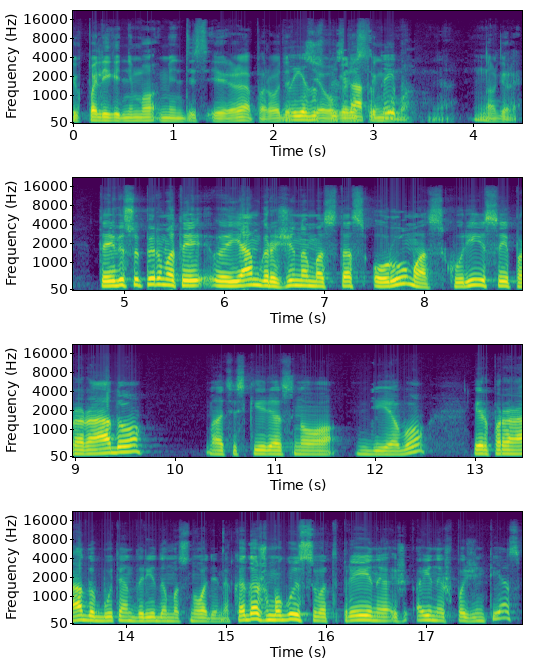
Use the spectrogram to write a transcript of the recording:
Juk palyginimo mintis yra parodyti Jėzus Dievo galestingumą. Na gerai. Tai visų pirma, tai e, jam gražinamas tas orumas, kurį jisai prarado, atsiskyręs nuo Dievo ir prarado būtent darydamas nuodėmę. Kada žmogus vat, prieina, eina iš pažinties,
